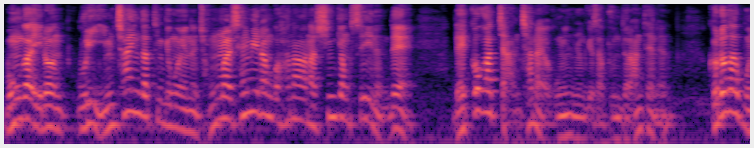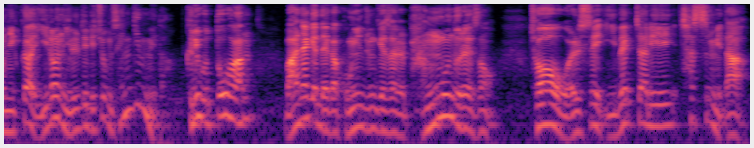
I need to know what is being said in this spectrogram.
뭔가 이런 우리 임차인 같은 경우에는 정말 세밀한 거 하나하나 신경 쓰이는데 내 거 같지 않잖아요 공인중개사 분들한테는 그러다 보니까 이런 일들이 좀 생깁니다 그리고 또한 만약에 내가 공인중개사를 방문을 해서 저 월세 200짜리 찾습니다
